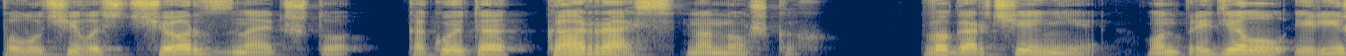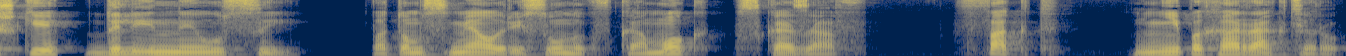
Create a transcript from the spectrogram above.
Получилось черт знает что, какой-то карась на ножках. В огорчении он приделал Иришке длинные усы. Потом смял рисунок в комок, сказав «Факт, не по характеру».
